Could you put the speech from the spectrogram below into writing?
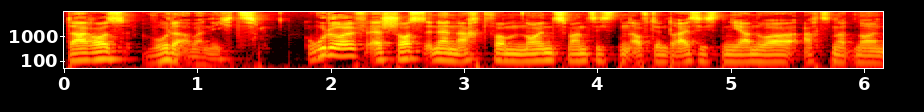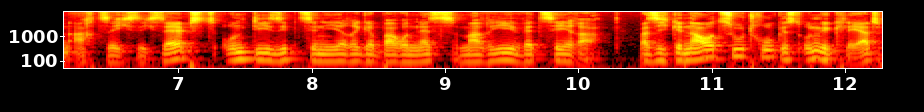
Daraus wurde aber nichts. Rudolf erschoss in der Nacht vom 29. auf den 30. Januar 1889 sich selbst und die 17-jährige Baroness Marie Wetzera. Was sich genau zutrug, ist ungeklärt.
